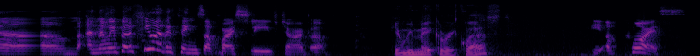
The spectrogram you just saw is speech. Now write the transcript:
Um, and then we've got a few other things up our sleeve, Jarbo. Can we make a request? Y- Of course.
